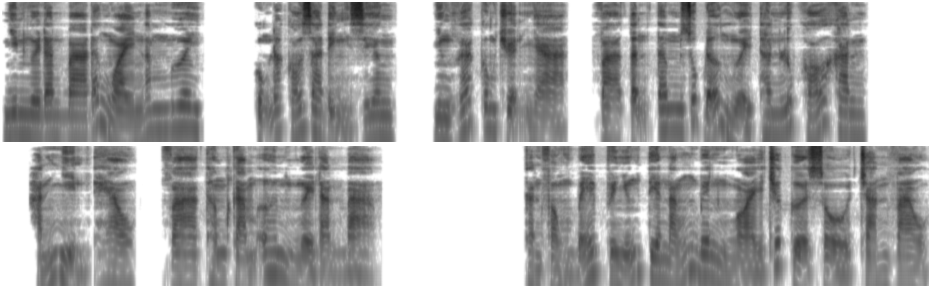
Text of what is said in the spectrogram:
Nhìn người đàn bà đã ngoài 50, cũng đã có gia đình riêng, nhưng gác công chuyện nhà và tận tâm giúp đỡ người thân lúc khó khăn. Hắn nhìn theo và thầm cảm ơn người đàn bà. Căn phòng bếp với những tia nắng bên ngoài trước cửa sổ tràn vào,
